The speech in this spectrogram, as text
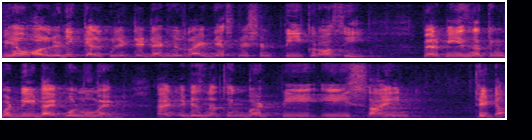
we have already calculated that will write the expression P cross E where P is nothing but the dipole moment and it is nothing but P E sine theta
